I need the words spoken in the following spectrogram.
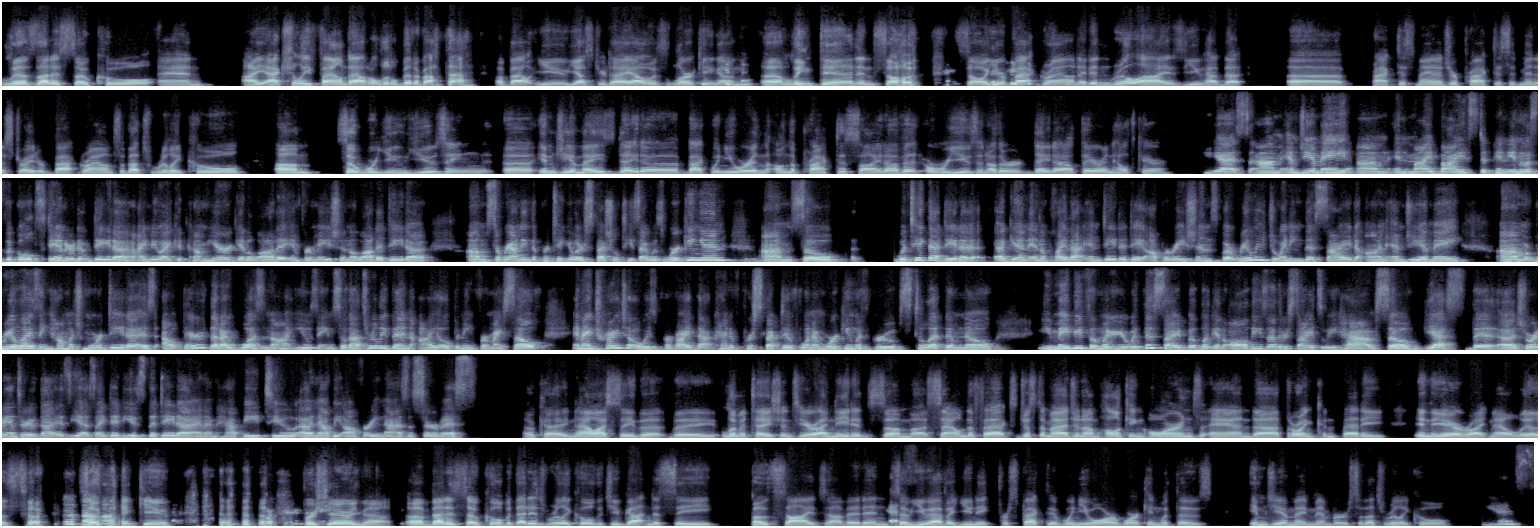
Liz, that is so cool. And I actually found out a little bit about that about you yesterday. I was lurking on uh, LinkedIn and saw saw your background. I didn't realize you had that uh, practice manager, practice administrator background. So that's really cool. Um, so were you using uh, MGMA's data back when you were in the, on the practice side of it, or were you using other data out there in healthcare? Yes, um, MGMA, um, in my biased opinion, was the gold standard of data. I knew I could come here, get a lot of information, a lot of data um, surrounding the particular specialties I was working in. Um, so would take that data again and apply that in day-to-day operations but really joining this side on mgma um, realizing how much more data is out there that i was not using so that's really been eye-opening for myself and i try to always provide that kind of perspective when i'm working with groups to let them know you may be familiar with this side, but look at all these other sides we have. So, yes, the uh, short answer of that is yes, I did use the data and I'm happy to uh, now be offering that as a service. Okay, now I see the the limitations here. I needed some uh, sound effects. Just imagine I'm honking horns and uh, throwing confetti in the air right now, Liz. So, so thank you for sharing that. Uh, that is so cool. But that is really cool that you've gotten to see both sides of it, and yes. so you have a unique perspective when you are working with those MGMA members. So that's really cool. Yes.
